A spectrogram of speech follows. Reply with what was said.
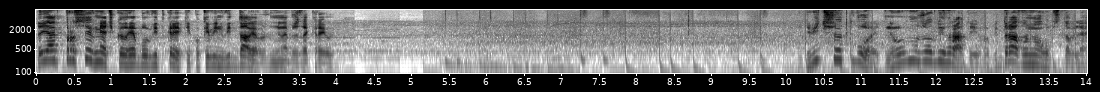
Та я просив м'яч, коли я був відкритий, поки він віддав, я мене вже закрили. Дивіться, що творить, не може обіграти його, відразу ногу вставляє.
